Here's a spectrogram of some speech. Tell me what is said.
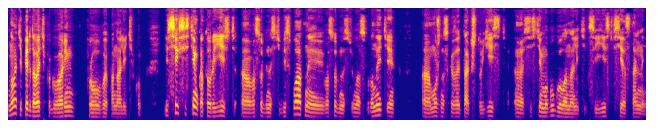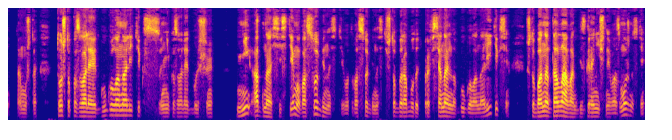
Ну а теперь давайте поговорим про веб-аналитику. Из всех систем, которые есть, а, в особенности бесплатные, в особенности у нас в Рунете, а, можно сказать так, что есть а, система Google Analytics и есть все остальные. Потому что то, что позволяет Google Analytics, не позволяет больше ни одна система, в особенности, вот в особенности, чтобы работать профессионально в Google Analytics, чтобы она дала вам безграничные возможности,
